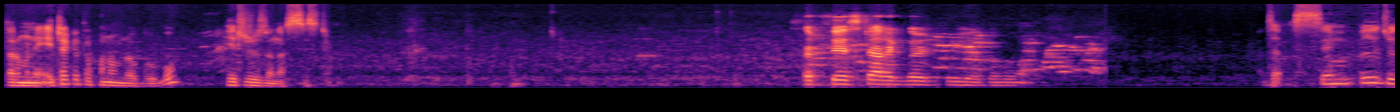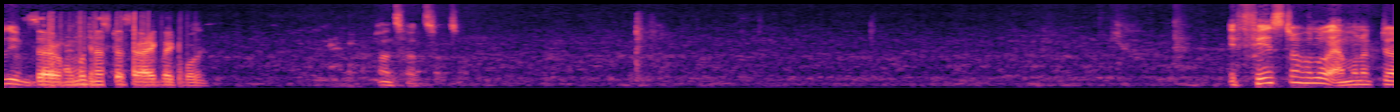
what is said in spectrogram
তার মানে এটাকে তখন আমরা বলব হেটেরোজেনাস সিস্টেম স্যার ফেসটা আরেকবার একটু ইয়ে করব। আচ্ছা সিম্পল যদি স্যার হোমোজেনাসটা স্যার আরেকবার একটু বলেন। আচ্ছা আচ্ছা আচ্ছা। এই ফেজটা হলো এমন একটা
